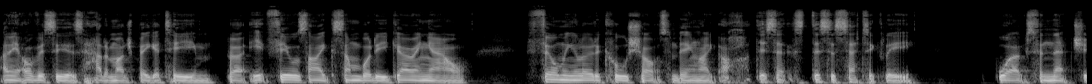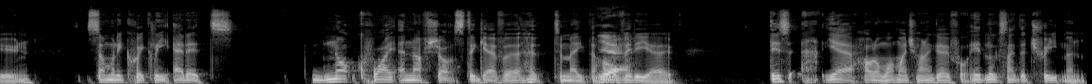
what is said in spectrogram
I mean, obviously it's had a much bigger team, but it feels like somebody going out, filming a load of cool shots and being like, oh, this, this aesthetically works for Neptune. Somebody quickly edits not quite enough shots together to make the whole Yeah. video. This, yeah, hold on. What am I trying to go for? It looks like the treatment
